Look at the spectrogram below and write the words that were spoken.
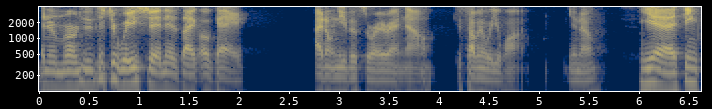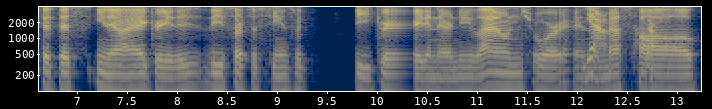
an emergency situation is like okay i don't need the story right now. Just tell me what you want you know? Yeah I think that this you know I agree. These these sorts of scenes would be great in their new lounge or in Yeah, the mess hall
